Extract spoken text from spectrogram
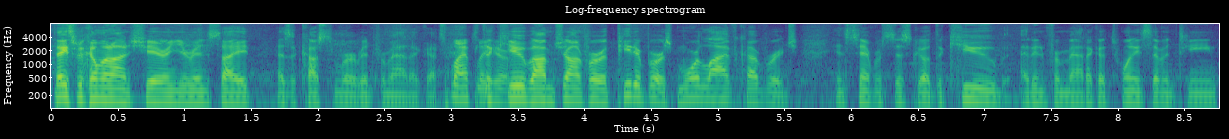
Thanks for coming on, sharing your insight as a customer of Informatica. It's my pleasure. theCUBE, I'm John Furrier with Peter Burris. More live coverage in San Francisco, theCUBE at Informatica 2017.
